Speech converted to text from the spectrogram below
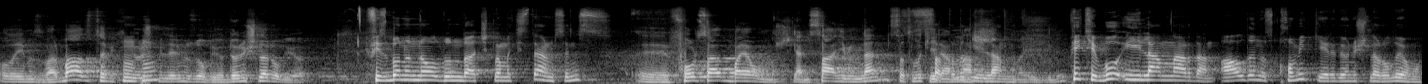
olayımız var. Bazı tabii ki görüşmelerimiz oluyor. Dönüşler oluyor. Fizbo'nun ne olduğunu da açıklamak ister misiniz? Ee, for sale by owner. Yani sahibinden satılık, Satılık ilanlarla ilanlar. ilgili. Peki bu ilanlardan aldığınız komik geri dönüşler oluyor mu?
